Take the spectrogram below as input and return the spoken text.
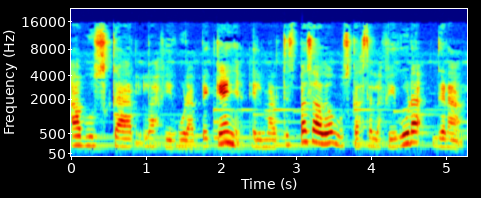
a buscar la figura pequeña. El martes pasado buscaste la figura grande.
